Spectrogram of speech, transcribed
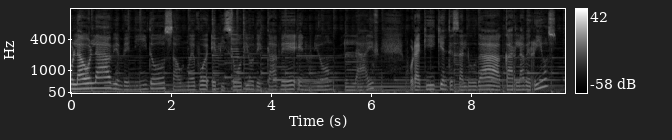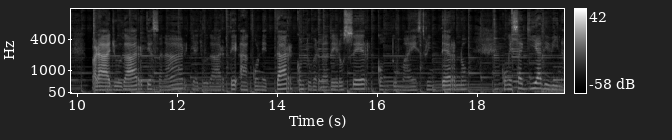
Hola, hola, bienvenidos a un nuevo episodio de KB en Unión Live. Por aquí quien te saluda, Carla Berríos, para ayudarte a sanar y ayudarte a conectar con tu verdadero ser, con tu maestro interno, con esa guía divina,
